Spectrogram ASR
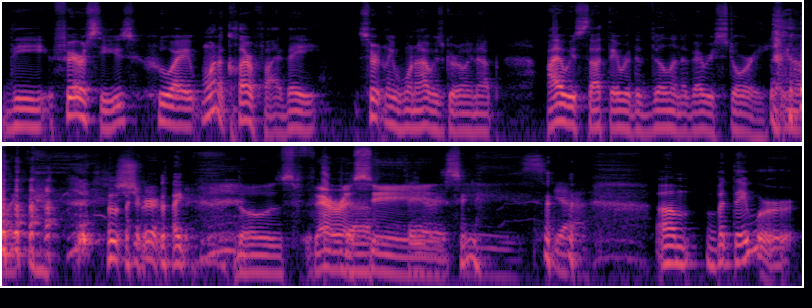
the Pharisees, who I want to clarify, they certainly when I was growing up, I always thought they were the villain of every story. You know, like, Sure. like those Pharisees. Pharisees. yeah. But they were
